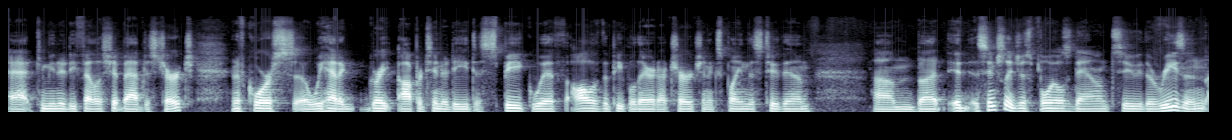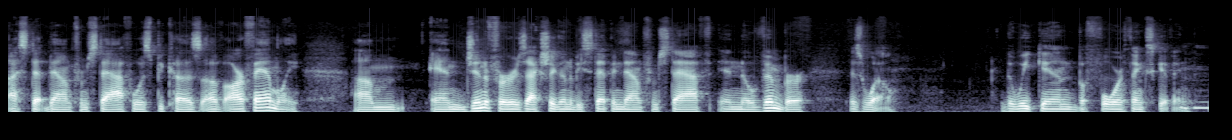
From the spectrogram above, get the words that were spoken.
at Community Fellowship Baptist Church. And of course, uh, we had a great opportunity to speak with all of the people there at our church and explain this to them. Um, but it essentially just boils down to the reason I stepped down from staff was because of our family. Um, and Jennifer is actually going to be stepping down from staff in November as well, the weekend before Thanksgiving. Mm-hmm.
